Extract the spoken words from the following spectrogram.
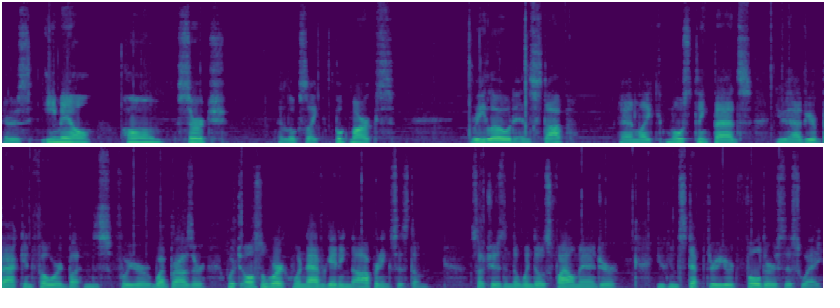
There's email, home, search. It looks like bookmarks, reload, and stop. And like most ThinkPads, you have your back and forward buttons for your web browser, which also work when navigating the operating system, such as in the Windows File Manager. You can step through your folders this way.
